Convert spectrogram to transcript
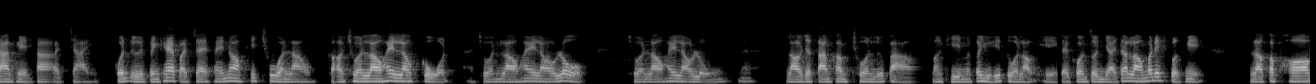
ตามเหตุตามปัจจัย คนอื่นเป็นแค่ปัจจัยภายนอกที่ชวนเราเขาชวนเราให้เราโกรธชวนเราให้เราโลภชวนเราให้เราหลง เราจะตามคำชวนหรือเปล่า บางทีมันก็อยู่ที่ตัวเราเอง แต่คนส่วนใหญ่ถ้าเราไม่ได้ฝึกนี่เราก็พร้อม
